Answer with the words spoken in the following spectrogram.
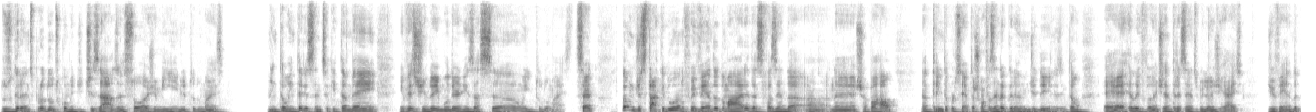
dos grandes produtos comoditizados, né, soja, milho e tudo mais. Então é interessante isso aqui também, investindo em modernização e tudo mais, certo? Então, o destaque do ano foi venda de uma área dessa fazenda, né, Chaparral, né, 30%, acho que é uma fazenda grande deles, então é relevante, né, 300 milhões de reais de venda.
